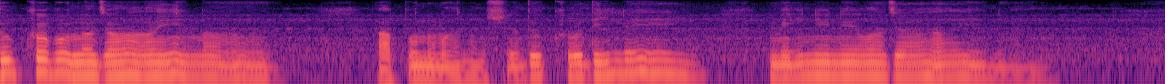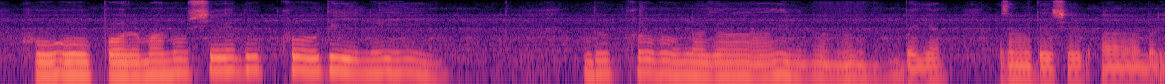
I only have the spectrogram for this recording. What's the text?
দুঃখ বলা যায় না। আপন মানুষ দুঃখ দিলে মেনে নেওয়া যায় না। হো পর মানুষে দুঃখ দিলে দুঃখ বলা যায় না। ভাইয়া আহ, বাড়ি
